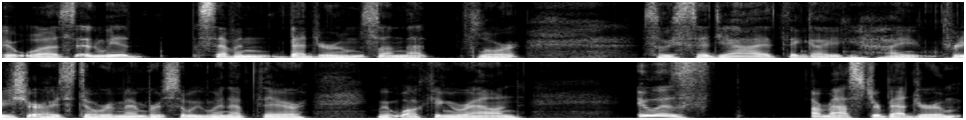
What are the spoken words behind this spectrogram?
it was? And we had seven bedrooms on that floor. So he said, "Yeah, I think I, I'm pretty sure I still remember." So we went up there, went walking around. It was our master bedroom.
